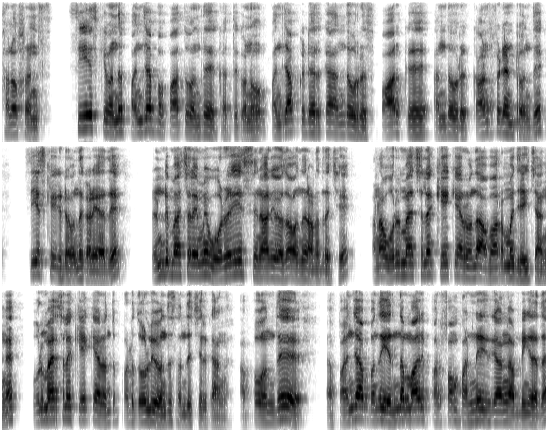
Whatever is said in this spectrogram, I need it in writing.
ஹலோ ஃப்ரெண்ட்ஸ் சிஎஸ்கே வந்து பஞ்சாப்பை பார்த்து வந்து கற்றுக்கணும் பஞ்சாப் கிட்ட இருக்க அந்த ஒரு ஸ்பார்க்கு அந்த ஒரு கான்ஃபிடென்ட் வந்து சிஎஸ்கே கிட்ட வந்து கிடையாது. ரெண்டு மேட்ச்லையுமே ஒரே சினாரியோ தான் வந்து நடந்துச்சு. ஆனால் ஒரு மேட்ச்சில் கேகேஆர் வந்து அபாரமாக ஜெயிச்சாங்க. ஒரு மேட்ச்சில் கேகேஆர் வந்து படுதோல்வி வந்து சந்திச்சிருக்காங்க. அப்போ வந்து பஞ்சாப் வந்து எந்த மாதிரி பர்ஃபார்ம் பண்ணியிருக்காங்க அப்படிங்கிறத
